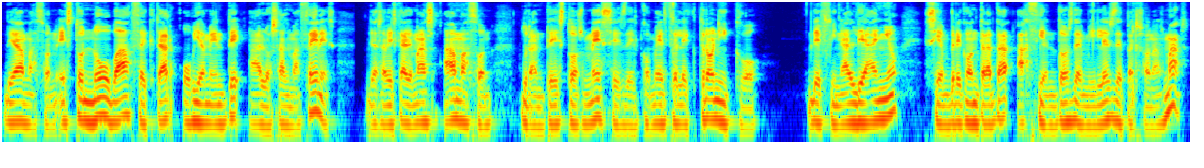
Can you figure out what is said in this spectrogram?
de Amazon. Esto no va a afectar obviamente a los almacenes. Ya sabéis que además Amazon durante estos meses del comercio electrónico de final de año siempre contrata a cientos de miles de personas más.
